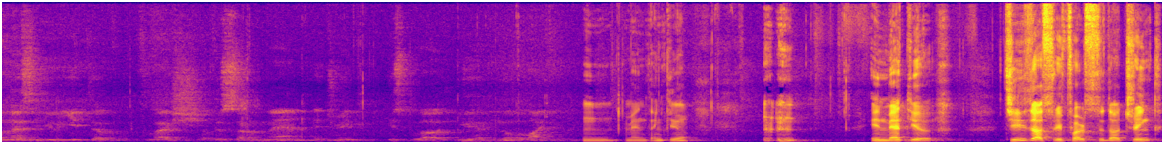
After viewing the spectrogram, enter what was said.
unless you eat the flesh of the Son of Man and drink his blood, you have no life in you. Mm, amen. Thank you. In Matthew, Jesus refers to the drink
